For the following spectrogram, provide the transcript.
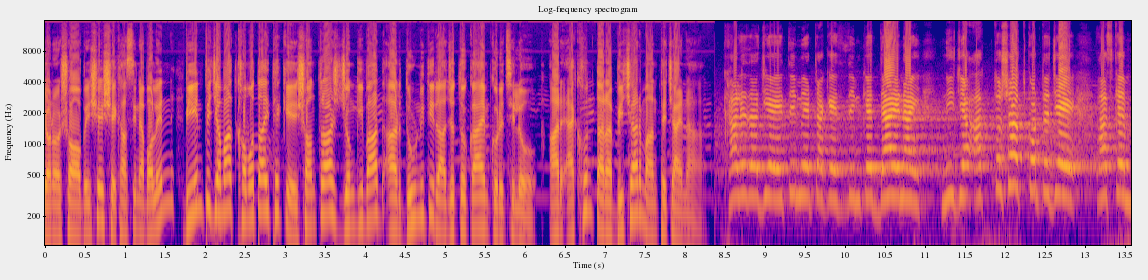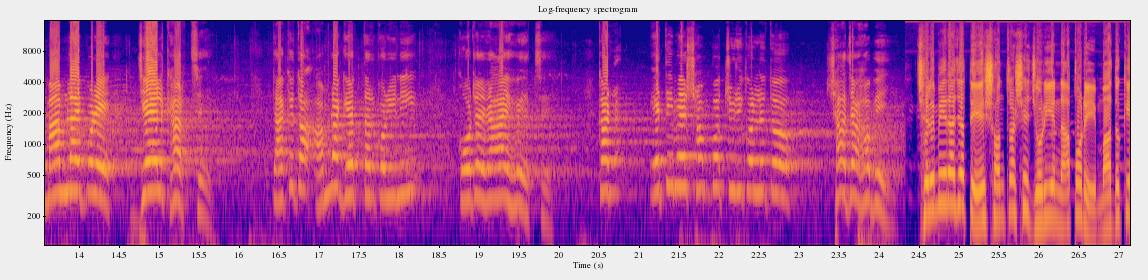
জনসমাবেশে শেখ হাসিনা বলেন, বিএনপি জামাত ক্ষমতায় থেকে সন্ত্রাস, জঙ্গিবাদ আর দুর্নীতি রাজত্ব কায়েম করেছিল, আর এখন তারা বিচার মানতে চায় না। খালেদা জিয়া এতিমের টাকা এতিমকে দেয় নাই নিজে আত্মসাৎ করতে যে আজকে মামলায় পড়ে জেল খাটছে। তাকে তো আমরা গ্রেপ্তার করিনি কোর্টে রায় হয়েছে। কারণ এতিমের সম্পদ চুরি করলে তো সাজা হবেই। ছেলেমেয়েরা যাতে সন্ত্রাসে জড়িয়ে না পড়ে মাদকে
